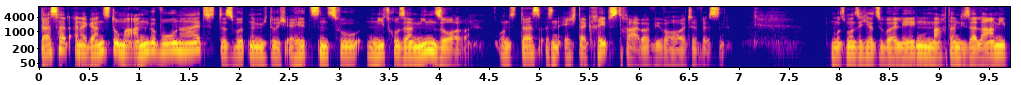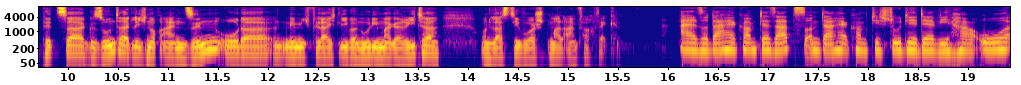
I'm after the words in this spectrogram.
Das hat eine ganz dumme Angewohnheit. Das wird nämlich durch Erhitzen zu Nitrosaminsäure. Und das ist ein echter Krebstreiber, wie wir heute wissen. Muss man sich jetzt überlegen, macht dann die Salami-Pizza gesundheitlich noch einen Sinn oder nehme ich vielleicht lieber nur die Margarita und lasse die Wurst mal einfach weg? Also daher kommt der Satz und daher kommt die Studie der WHO,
